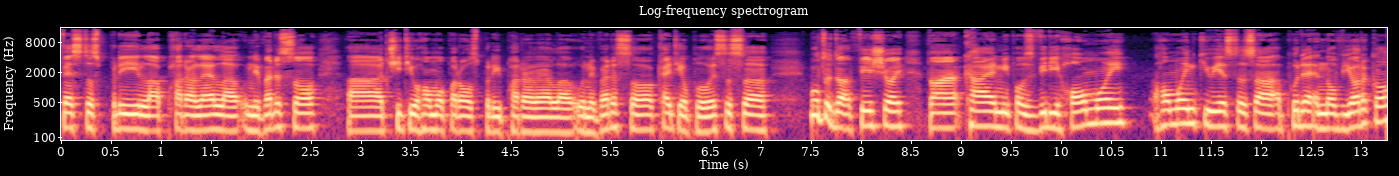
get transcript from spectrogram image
festas pri la paralela universo, uh, ci tiu homo parolas pri paralela universo, kai tio plu, estas uh, multe da fishoi, va, kai mi povas vidi homoj homoin kiu estas uh, apude en Novjorko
